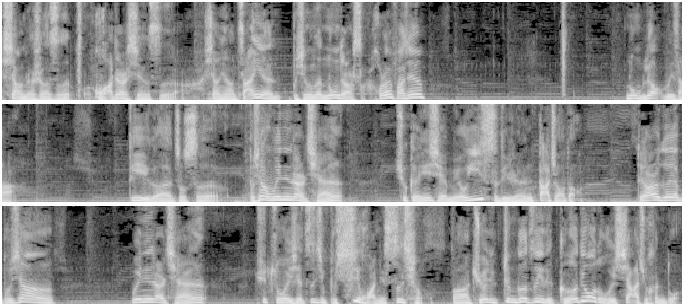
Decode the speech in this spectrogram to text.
想着说是花点心思，想想咱也不行，咱弄点啥？后来发现弄不了，为啥？第一个就是不想为那点钱。去跟一些没有意思的人打交道，第二个也不想为那点钱去做一些自己不喜欢的事情啊，觉得整个自己的格调都会下去很多。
